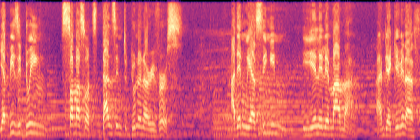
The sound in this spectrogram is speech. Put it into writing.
You're busy doing somersaults, dancing to Dunana reverse. And then we are singing Yelele Mama. And they're giving us.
